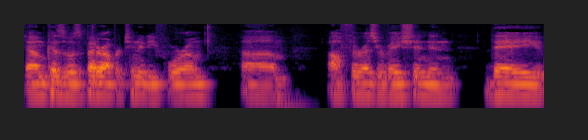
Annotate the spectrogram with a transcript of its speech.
because it was a better opportunity for them um, off the reservation. And they,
